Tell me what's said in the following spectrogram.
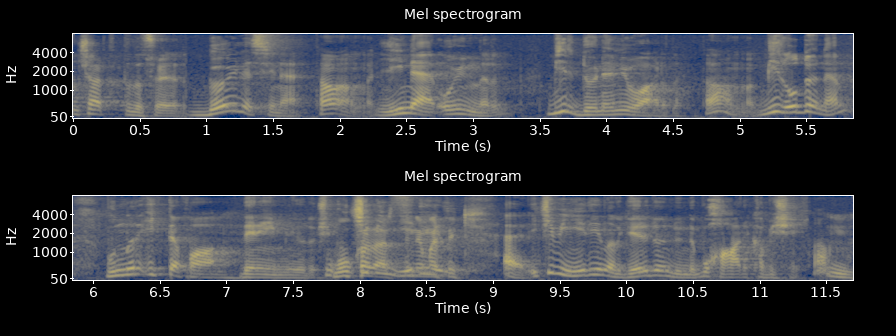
Uncharted'da da söyledim. Böylesine tamam mı? Lineer oyunların bir dönemi vardı. Tamam mı? Biz o dönem bunları ilk defa deneyimliyorduk. Şimdi Bu kadar 2007 yıl- sinematik. evet, 2007 yılları geri döndüğünde bu harika bir şey. Tamam mı?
